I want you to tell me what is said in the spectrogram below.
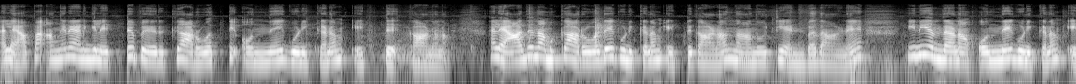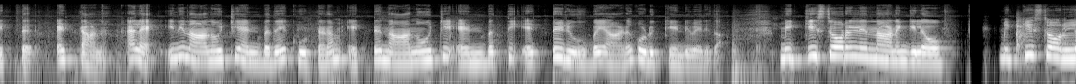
അല്ലേ? അപ്പം അങ്ങനെയാണെങ്കിൽ എട്ട് പേർക്ക് അറുപത്തി ഒന്ന് ഗുണിക്കണം എട്ട് കാണണം. അല്ലേ? ആദ്യം നമുക്ക് അറുപത് ഗുണിക്കണം എട്ട് കാണാം. നാനൂറ്റി എൺപതാണ് ഇനി എന്താണ്? ഒന്നേ ഗുണിക്കണം എട്ട്. എട്ടാണ്. അല്ലേ? ഇനി നാനൂറ്റി എൺപത് കൂട്ടണം എട്ട്. നാനൂറ്റി എൺപത്തി എട്ട് രൂപയാണ് കൊടുക്കേണ്ടി വരിക. മിക്കി സ്റ്റോറിൽ നിന്നാണെങ്കിലോ? മിക്കി സ്റ്റോറിൽ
